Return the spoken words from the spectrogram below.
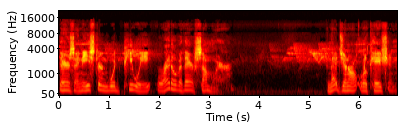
There's an eastern wood pewee right over there somewhere. In that general location.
